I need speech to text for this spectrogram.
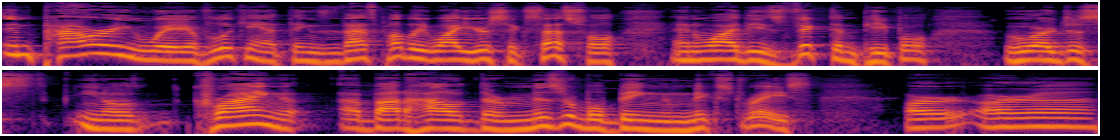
empowering way of looking at things and that's probably why you're successful and why these victim people who are just, you know, crying about how they're miserable being mixed race are are uh,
